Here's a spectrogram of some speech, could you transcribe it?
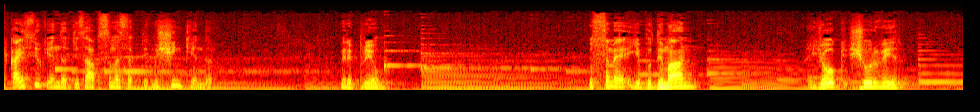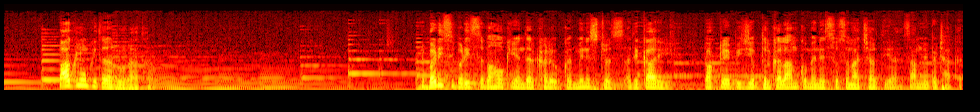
एक आईसीयू के अंदर, जैसे आप समझ सकते मशीन के अंदर। मेरे प्रियो, उस समय ये बुद्धिमान, योग, शूरवीर, पागलों की तरह रो रहा था। बड़ी सी बड़ी सभाओं के अंदर खड़े होकर मिनिस्टर्स अधिकारी डॉक्टर एपीजे अब्दुल कलाम को मैंने सुसमाचार दिया, सामने बैठाकर।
